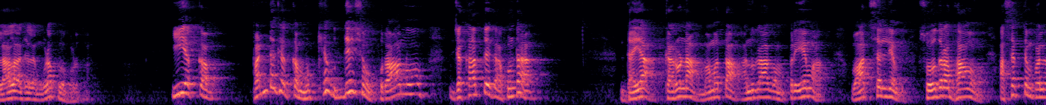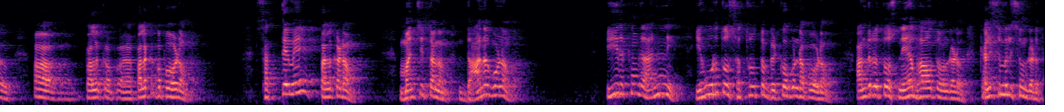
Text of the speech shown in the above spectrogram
లాలాజలం కూడా పోకూడదు. ఈ యొక్క పండగ యొక్క ముఖ్య ఉద్దేశం ఖురాను జకాతే కాకుండా దయ కరుణ మమత అనురాగం ప్రేమ వాత్సల్యం సోదరభావం అసత్యం పలు పలక పలకకపోవడం సత్యమే పలకడం మంచితనం దానగుణం ఈ రకంగా అన్ని ఎవరితో శత్రుత్వం పెట్టుకోకుండా పోవడం అందరితో స్నేహభావంతో ఉండడం కలిసిమెలిసి ఉండడం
